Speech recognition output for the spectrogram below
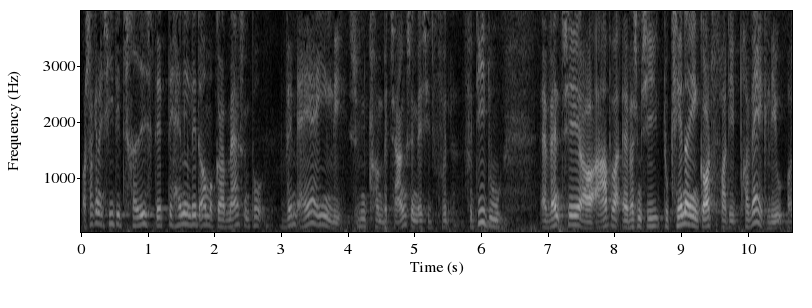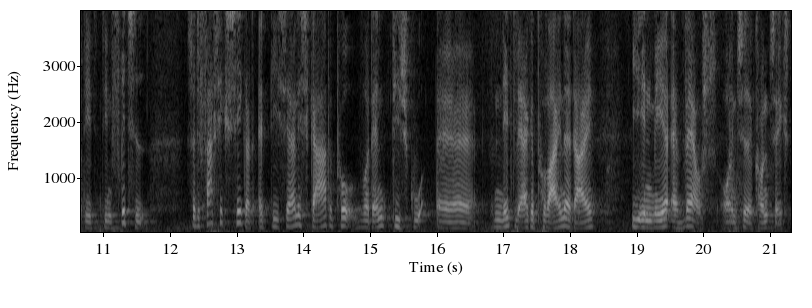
og så kan man sige, at det tredje step, det handler lidt om at gøre opmærksom på, hvem er jeg egentlig sådan kompetencemæssigt, for, fordi du er vant til at arbejde, øh, hvad skal man sige, du kender en godt fra dit privatliv og dit, din fritid, så det er faktisk ikke sikkert, at de er særlig skarpe på, hvordan de skulle øh, netværke på vegne af dig i en mere erhvervsorienteret kontekst.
